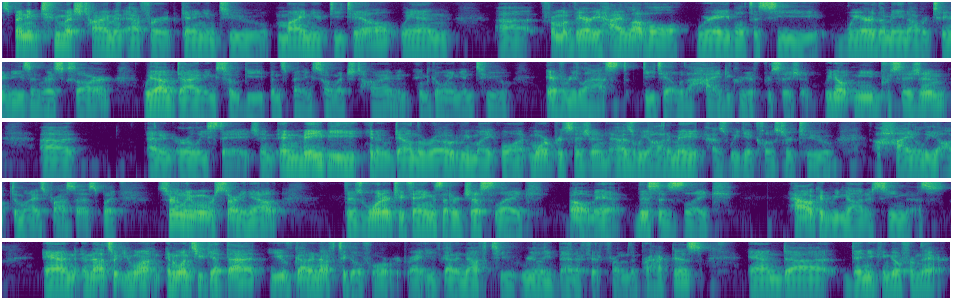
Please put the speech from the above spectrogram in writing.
spending too much time and effort getting into minute detail when uh, from a very high level, we're able to see where the main opportunities and risks are without diving so deep and spending so much time and, and going into every last detail with a high degree of precision. We don't need precision uh, at an early stage, and and maybe you know down the road we might want more precision as we automate, as we get closer to a highly optimized process. But certainly when we're starting out, there's one or two things that are just like, oh man, this is like, how could we not have seen this? and and that's what you want. And once you get that you've got enough to go forward right? You've got enough to really benefit from the practice and uh, then you can go from there.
